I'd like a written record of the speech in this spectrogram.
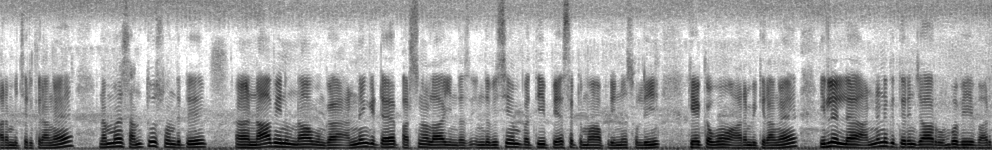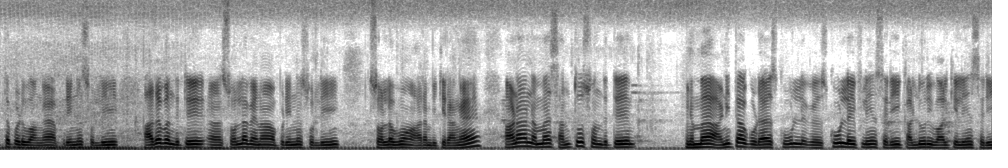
ஆரம்பிச்சிருக்கிறாங்க. நம்ம சந்தோஷ் வந்துட்டு நான் வேணும்னா உங்கள் அண்ணங்கிட்ட பர்சனலாக இந்த இந்த விஷயம் பற்றி பேசட்டுமா? அப்படின்னு சொல்லி கேட்கவும் ஆரம்பிக்கிறாங்க. இல்லை இல்லை. அண்ணனுக்கு தெரிஞ்சால் ரொம்பவே வருத்தப்படுவாங்க. அப்படின்னு சொல்லி அதை வந்துட்டு சொல்ல வேணாம் அப்படின்னு சொல்லி சொல்லவும் ஆரம்பிக்கிறாங்க. ஆனால் நம்ம சந்தோஷ் வந்துட்டு நம்ம அனிதா கூட ஸ்கூல் ஸ்கூல் லைஃப்லேயும் சரி கல்லூரி வாழ்க்கையிலையும் சரி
